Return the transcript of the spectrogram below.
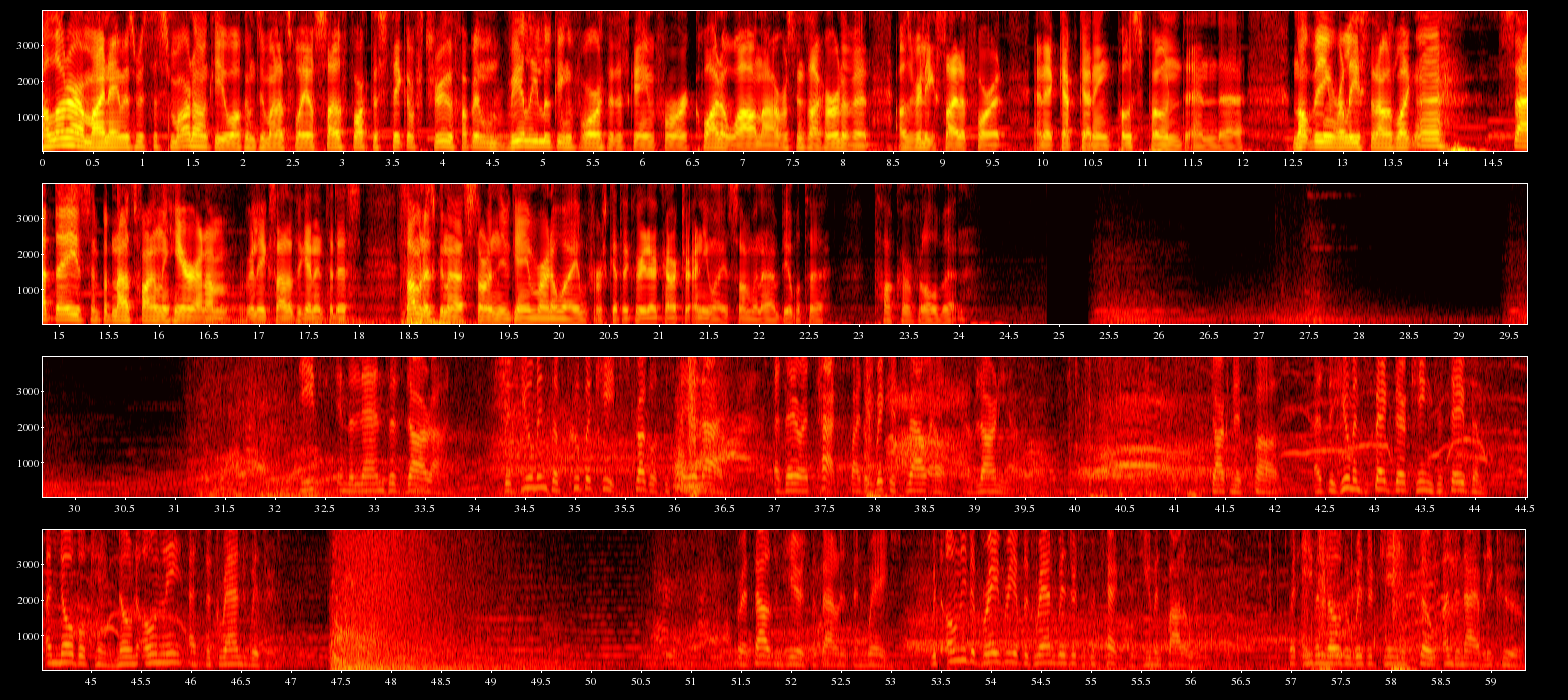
Hello there, my name is Mr. Smartdonkey. Welcome to my Let's Play of South Park The Stick of Truth. I've been really looking forward to this game for quite a while now. Ever since I heard of it, I was really excited for it, and it kept getting postponed and uh, not being released, and I was like, eh, sad days, but now it's finally here, and I'm really excited to get into this. So I'm just gonna start a new game right away. We first get to create our character anyway, so I'm gonna be able to talk over a little bit. In the lands of Zaron, the humans of Kupa Keep struggle to stay alive as they are attacked by the wicked drow elves of Larnia. Darkness falls as the humans beg their king to save them, a noble king known only as the Grand Wizard. For a thousand years, the battle has been waged, with only the bravery of the Grand Wizard to protect his human followers. But even though the Wizard King is so undeniably cool,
